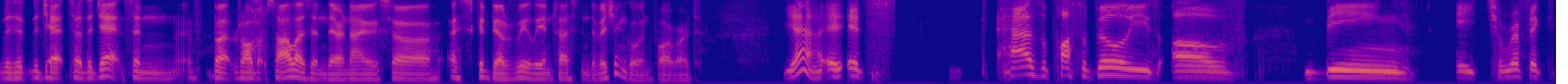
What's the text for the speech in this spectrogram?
The the Jets are the Jets, and but Robert Saleh's in there now, so this could be a really interesting division going forward. Yeah, it, it's has the possibilities of being a terrific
